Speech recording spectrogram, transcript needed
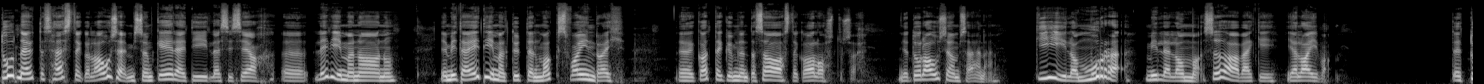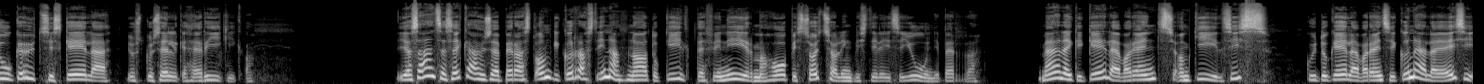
Tuud näütas hästi ka lause, mis on keeletiidlasi seah levima naanu ja mida edimalt ütel Max Weinreich kahekümnendas aastaga alustuse. ja too lause on sääne. kiil on murre, millel oma sõjavägi ja laiva. tuu köütsis keele justkui selgehe riigiga. ja säänse segahüse pärast ongi kõrrast inämp naadu kiilt definiirma hoopis sotsiolingvistilise juuni perre. määnegi keelevariants on kiil siis, kui tuu keelevariantsi kõneleja esi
